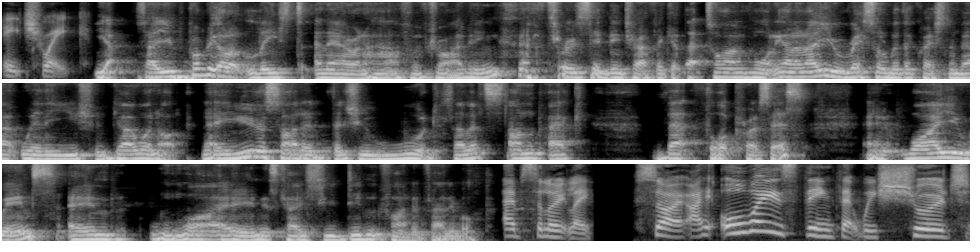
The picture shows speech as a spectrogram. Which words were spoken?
each week. Yeah. So you've probably got at least an hour and a half of driving through Sydney traffic at that time of morning. And I know you wrestled with the question about whether you should go or not. Now you decided that you would. So let's unpack that thought process and why you went and why, in this case, you didn't find it valuable. Absolutely. So I always think that we should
